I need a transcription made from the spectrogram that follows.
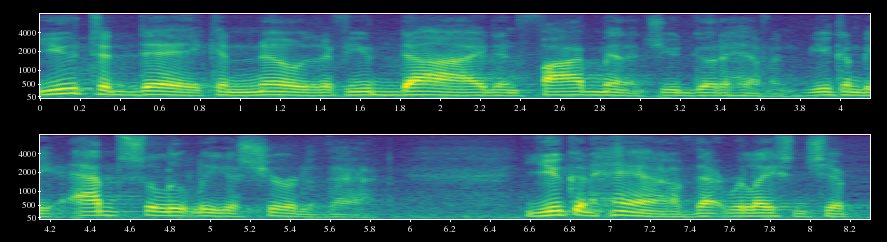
You today can know that if you died in five minutes, you'd go to heaven. You can be absolutely assured of that you can have that relationship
